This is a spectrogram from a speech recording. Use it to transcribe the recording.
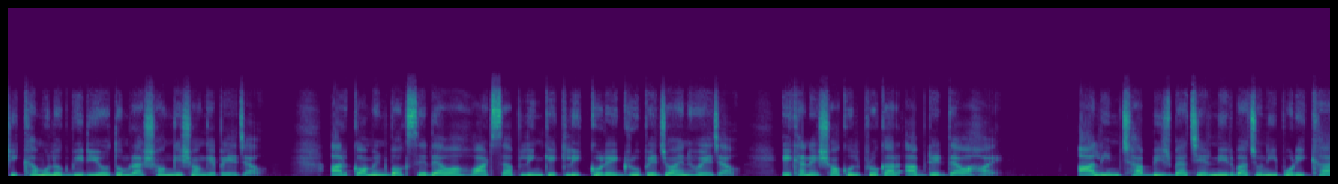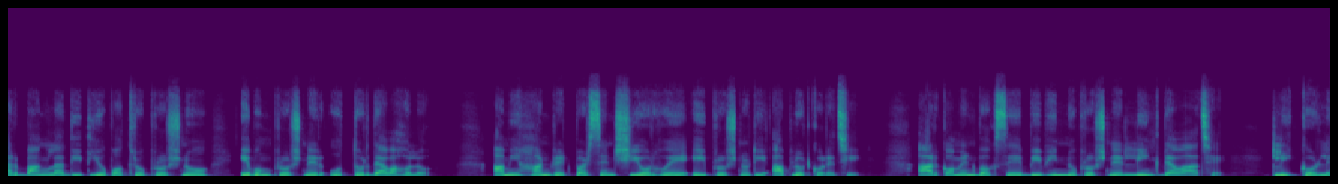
শিক্ষামূলক ভিডিও তোমরা সঙ্গে সঙ্গে পেয়ে যাও। আর কমেন্ট বক্সে দেওয়া হোয়াটসঅ্যাপ লিঙ্কে ক্লিক করে গ্রুপে জয়েন হয়ে যাও। এখানে সকল প্রকার আপডেট দেওয়া হয়। আলিম ২৬ ব্যাচের নির্বাচনী পরীক্ষার বাংলা দ্বিতীয় পত্র প্রশ্ন এবং প্রশ্নের উত্তর দেওয়া হলো। আমি হান্ড্রেড পারসেন্ট শিওর হয়ে এই প্রশ্নটি আপলোড করেছি। আর কমেন্ট বক্সে বিভিন্ন প্রশ্নের লিঙ্ক দেওয়া আছে। ক্লিক করলে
